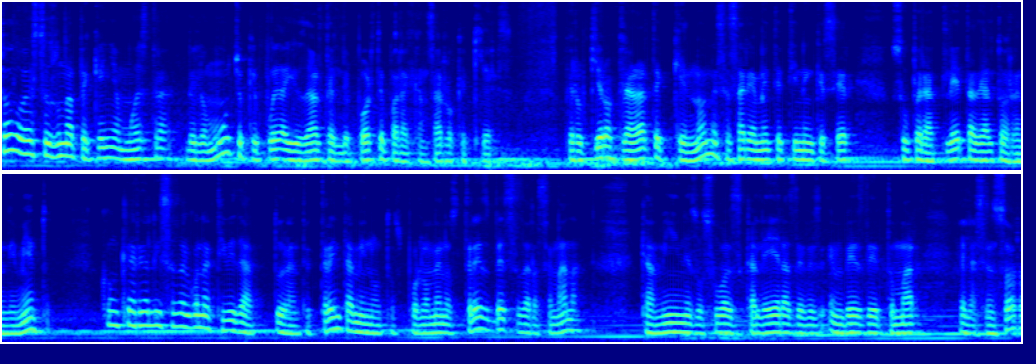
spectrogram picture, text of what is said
Todo esto es una pequeña muestra de lo mucho que puede ayudarte el deporte para alcanzar lo que quieres. Pero quiero aclararte que no necesariamente tienen que ser superatleta de alto rendimiento. Con que realizas alguna actividad durante 30 minutos, por lo menos tres veces a la semana, camines o subas escaleras en vez de tomar el ascensor,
